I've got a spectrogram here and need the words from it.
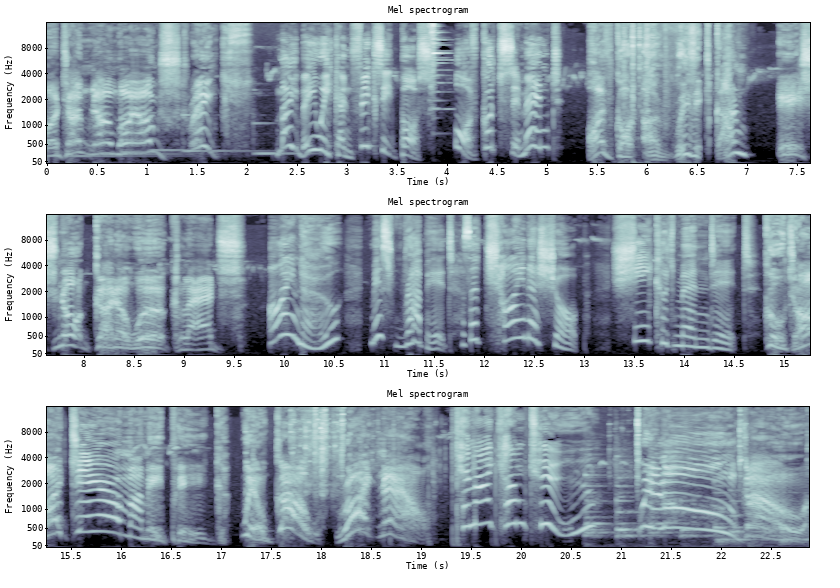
I don't know my own strength. Maybe we can fix it, boss. I've got cement. I've got a rivet gun. It's not gonna work, lads. I know. Miss Rabbit has a china shop. She could mend it. Good idea, Mummy Pig. We'll go right now. Can I come too? We'll all go.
